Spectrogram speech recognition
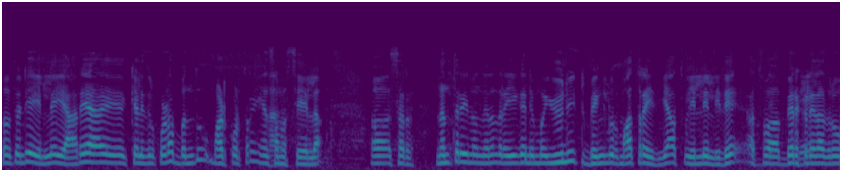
ಸೌತ್ ಇಂಡಿಯಾ ಇಲ್ಲೇ ಯಾರೇ ಕೇಳಿದ್ರು ಕೂಡ ಬಂದು ಮಾಡ್ಕೊಡ್ತಾರೆ. ಏನು ಸಮಸ್ಯೆ ಇಲ್ಲ. ಸರ್ ನಂತರ ಇನ್ನೊಂದೇನೆಂದರೆ ಈಗ ನಿಮ್ಮ ಯೂನಿಟ್ ಬೆಂಗಳೂರು ಮಾತ್ರ ಇದೆಯಾ ಅಥವಾ ಎಲ್ಲೆಲ್ಲಿದೆ? ಅಥವಾ ಬೇರೆ ಕಡೆ ಏನಾದರೂ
